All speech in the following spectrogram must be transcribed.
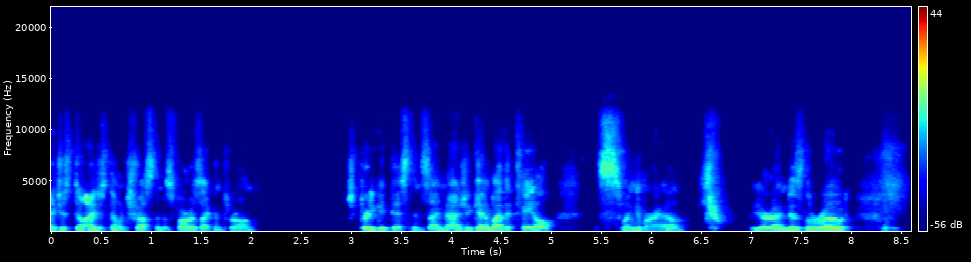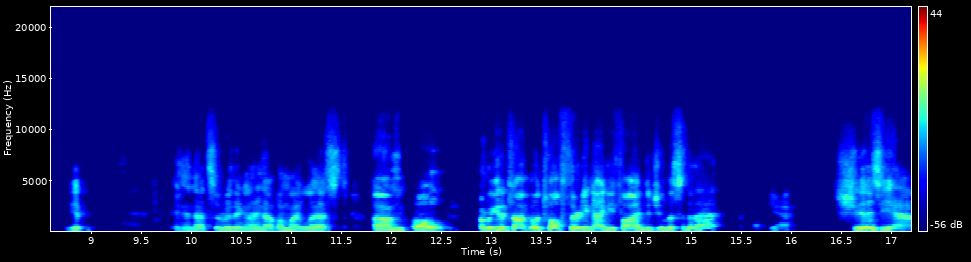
I just don't. I just don't trust them as far as I can throw them. It's a pretty good distance, I imagine. Get them by the tail, swing them around. Your end is the road. Yep. And that's everything I have on my list. Um, oh, are we going to talk about 1230 95? Did you listen to that? Yeah. Shiz, yeah.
